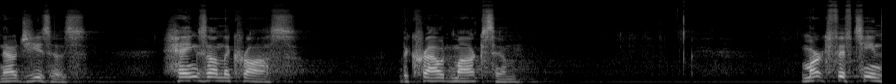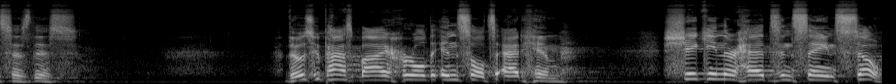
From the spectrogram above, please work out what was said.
Now Jesus hangs on the cross. The crowd mocks him. Mark 15 says this Those who passed by hurled insults at him, shaking their heads and saying, So,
